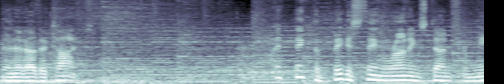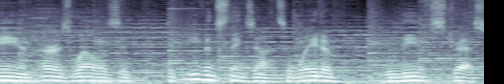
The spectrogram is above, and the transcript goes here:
than at other times. I think the biggest thing running's done for me and her as well is it, it evens things out. It's a way to relieve stress.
